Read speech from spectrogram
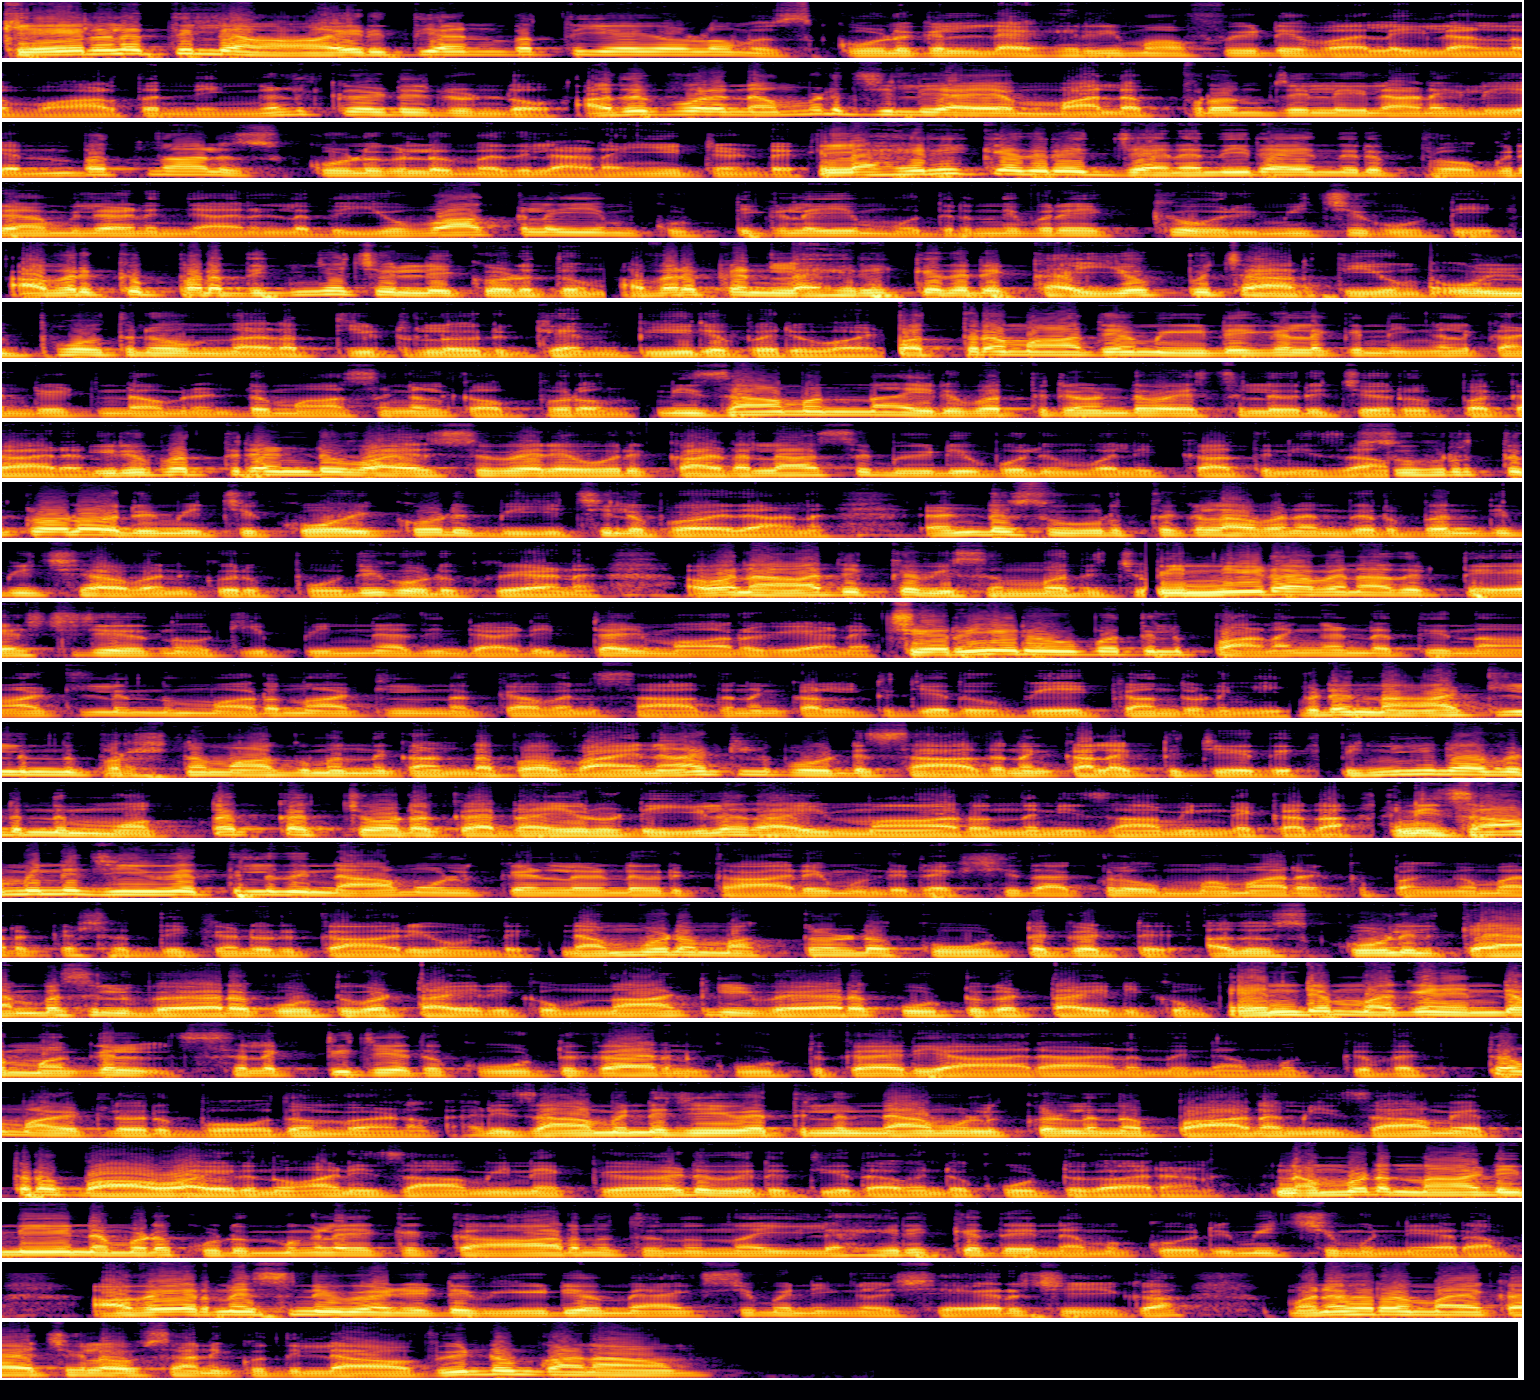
കേരളത്തിൽ ആയിരത്തി അൻപത്തി ഏഴോളം സ്കൂളുകൾ ലഹരി മാഫിയുടെ വലയിലാണെന്ന വാർത്ത നിങ്ങൾ കേട്ടിട്ടുണ്ടോ? അതുപോലെ നമ്മുടെ ജില്ലയായ മലപ്പുറം ജില്ലയിലാണെങ്കിൽ എൺപത്തിനാല് സ്കൂളുകളും അതിൽ അടങ്ങിയിട്ടുണ്ട്. ലഹരിക്കെതിരെ ജനനിര എന്നൊരു പ്രോഗ്രാമിലാണ് ഞാനുള്ളത്. യുവാക്കളെയും കുട്ടികളെയും മുതിർന്നവരെയൊക്കെ ഒരുമിച്ച് കൂട്ടി അവർക്ക് പ്രതിജ്ഞ ചൊല്ലിക്കൊടുത്തും അവർക്ക് ലഹരിക്കെതിരെ കയ്യൊപ്പ് ചാർത്തിയും ഉത്ബോധനവും നടത്തിയിട്ടുള്ള ഒരു ഗംഭീര പരിപാടി. പത്രമാധ്യമ മീഡിയകളൊക്കെ നിങ്ങൾ കണ്ടിട്ടുണ്ടാവും രണ്ടു മാസങ്ങൾക്കപ്പുറം. നിസാം എന്ന ഇരുപത്തിരണ്ട് വയസ്സുള്ള ഒരു ചെറുപ്പക്കാരൻ ഇരുപത്തിരണ്ട് വയസ്സുവരെ ഒരു കടലാസ് വീഡിയോ പോലും വലിക്കാത്ത നിസാം. സുഹൃത്തുക്കളോട് ഒരുമിച്ച് കോഴിക്കോട് ബീച്ചിൽ പോയതാണ്. രണ്ട് സുഹൃത്തുക്കൾ അവനെ നിർബന്ധിപ്പിച്ച് അവനക്ക് ഒരു പൊതി കൊടുക്കുകയാണ്. അവൻ ആദ്യമൊക്കെ വിസമ്മതിച്ചു. പിന്നീട് അവൻ അത് ടേസ്റ്റ് ചെയ്ത് നോക്കി. പിന്നെ അതിന്റെ അഡിക്റ്റായി മാറുകയാണ്. ചെറിയ രൂപത്തിൽ പണം കണ്ടെത്തി നാട്ടിൽ നിന്നും മറുനാട്ടിൽ നിന്നൊക്കെ അവൻ സാധനം കളക്ട് ചെയ്ത് ഉപയോഗിക്കാൻ തുടങ്ങി. ഇവിടെ നാട്ടിൽ നിന്ന് പ്രശ്നമാകുമെന്ന് കണ്ടപ്പോൾ വയനാട്ടിൽ പോയിട്ട് സാധനം കളക്ട് ചെയ്ത് പിന്നീട് അവിടുന്ന് മൊത്ത കച്ചവടക്കാരനായ ഒരു ഡീലറായി മാറുന്ന നിസാമിന്റെ കഥ. നിസാമിന്റെ ജീവിതത്തിൽ ഇത് നാം ഉൾക്കൊള്ളേണ്ട ഒരു കാര്യമുണ്ട്. രക്ഷിതാക്കൾ ഉമ്മമാരൊക്കെ പെങ്ങന്മാരൊക്കെ ശ്രദ്ധിക്കേണ്ട ഒരു കാര്യമുണ്ട്. നമ്മുടെ മക്കളുടെ കൂട്ടുകെട്ട് അത് സ്കൂളിൽ ക്യാമ്പസിൽ വേറെ കൂട്ടുകെട്ടായിരിക്കും നാട്ടിൽ വേറെ കൂട്ടുകെട്ടായിരിക്കും. എന്റെ മകൻ എന്റെ മകൾ സെലക്ട് ചെയ്ത കൂട്ടുകാരൻ കൂട്ടുകാരി ആരാണെന്ന് നമുക്ക് വ്യക്തമായിട്ടുള്ള ഒരു ബോധം വേണം. നിസാമിന്റെ ജീവിതത്തിൽ നാം ഉൾക്കൊള്ളുന്ന പാഠം നിസാം എത്ര പാവായിരുന്നു. ആ നിസാമിനെ കേടുവരുത്തിയത് അവന്റെ കൂട്ടുകാരാണ്. നമ്മുടെ നാടിനെയും നമ്മുടെ കുടുംബങ്ങളെയൊക്കെ കാർന്നു തിന്നുന്ന ഈ ലഹരിക്കെതിരെ നമുക്ക് ഒരുമിച്ച് മുന്നേറാം. അവയർനെസ്സിന് വേണ്ടിയിട്ട് വീഡിയോ മാക്സിമം നിങ്ങൾ ഷെയർ ചെയ്യുക. മനോഹരമായ കാഴ്ചകൾ അവസാനിക്കുന്നില്ല. വീണ്ടും കാണാം.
